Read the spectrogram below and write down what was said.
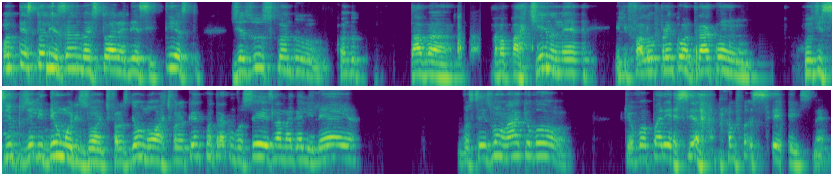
Contextualizando a história desse texto, Jesus, quando quando estava partindo, né, ele falou para encontrar com com os discípulos, ele deu um horizonte, falou, deu um norte, falou, eu quero encontrar com vocês lá na Galileia, vocês vão lá que eu vou que eu vou aparecer lá para vocês, né?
